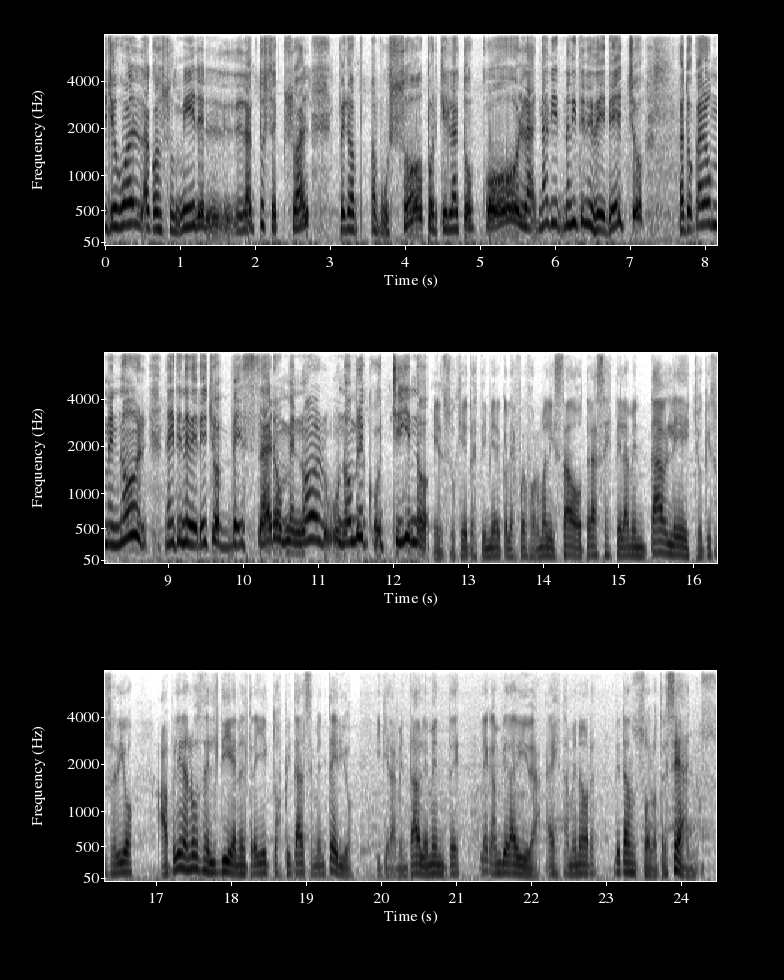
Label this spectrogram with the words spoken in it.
llegó a, consumir el, acto sexual, pero abusó porque la tocó, nadie, nadie tiene derecho a tocar a un menor, nadie tiene derecho a besar a un menor, un hombre cochino. El sujeto este miércoles fue formalizado tras este lamentable hecho que sucedió a plena luz del día en el trayecto hospital-cementerio y que lamentablemente le cambió la vida a esta menor de tan solo 13 años.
